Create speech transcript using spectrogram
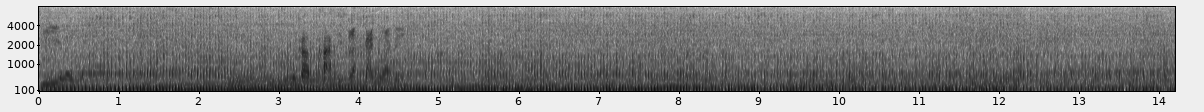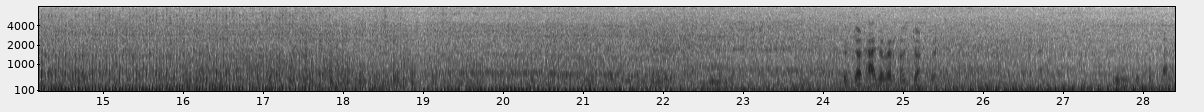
สีอะไรเนี่ย อยู่ข้ามผ่านที่รักกันวันนี้ต้อง จอดทานแล้วกันต้องจอดก่อนนี่ต้องกดตังค์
